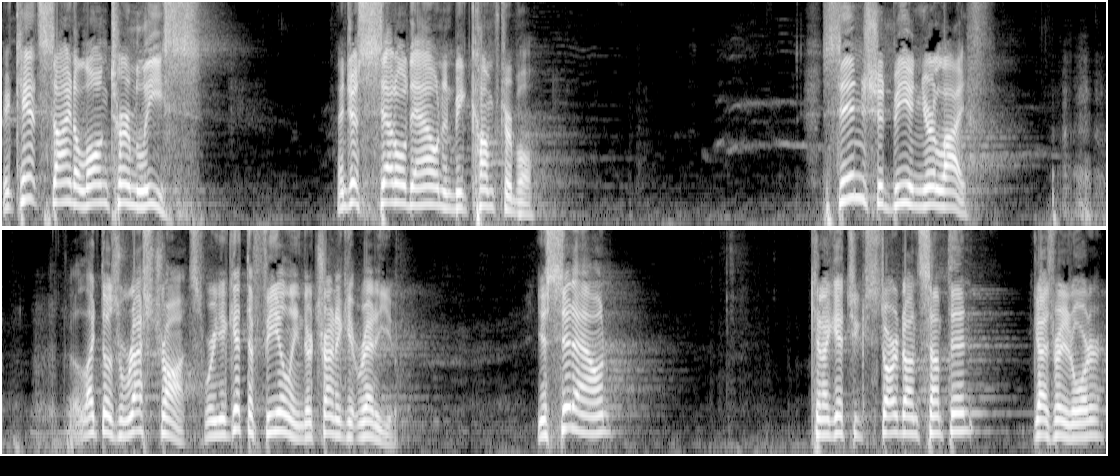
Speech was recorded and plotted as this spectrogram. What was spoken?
It can't sign a long term lease and just settle down and be comfortable. Sin should be in your life. Like those restaurants where you get the feeling they're trying to get rid of you. You sit down. Can I get you started on something? You guys ready to order?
